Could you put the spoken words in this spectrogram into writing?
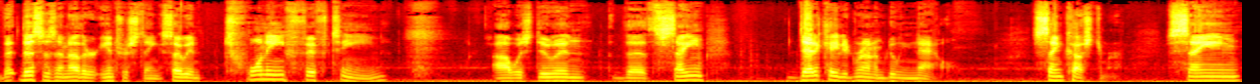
th- this is another interesting. So in 2015, I was doing the same dedicated run I'm doing now. Same customer, same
